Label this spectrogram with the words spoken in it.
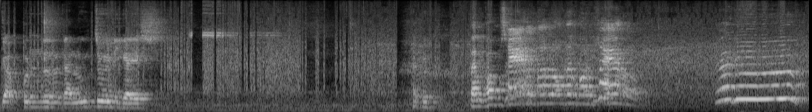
nggak bener nggak lucu ini guys. Aduh, Telkomsel, tolong Telkomsel. Aduh.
